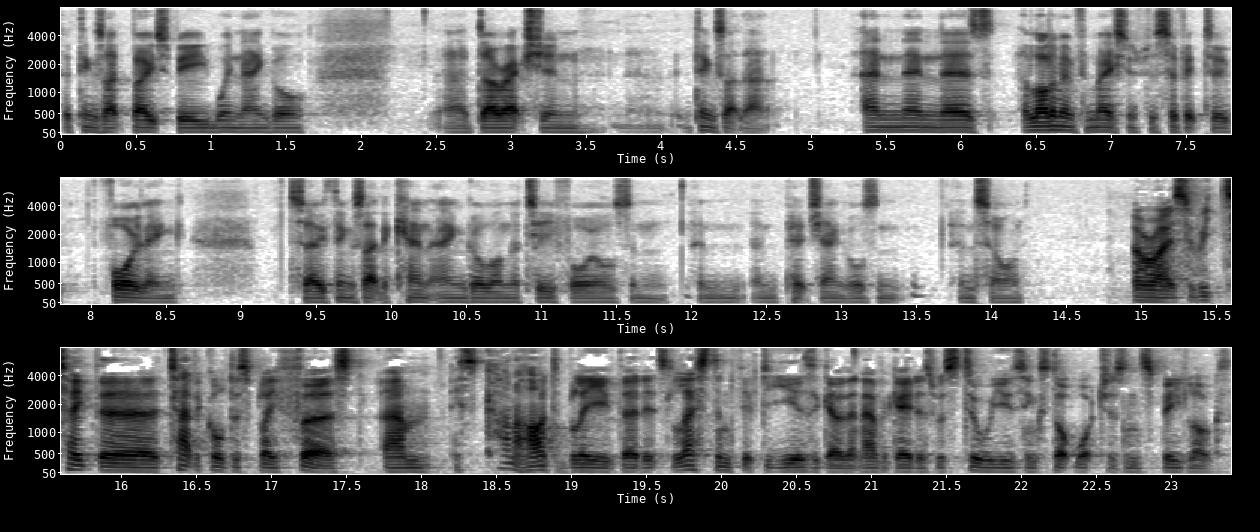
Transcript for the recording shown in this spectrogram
So things like boat speed, wind angle, uh, direction, uh, things like that. And then there's a lot of information specific to foiling so things like the cant angle on the T-foils and, and, and pitch angles and, and so on. All right, so if we take the tactical display first, um, it's kind of hard to believe that it's less than 50 years ago that navigators were still using stopwatches and speed logs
